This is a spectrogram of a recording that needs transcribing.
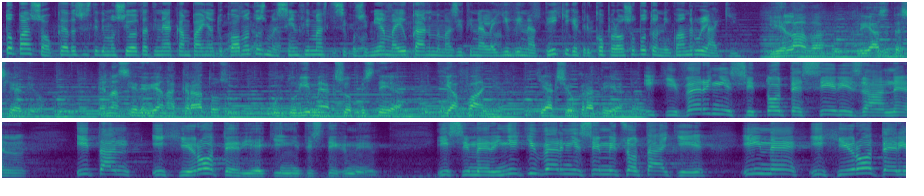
Το ΠΑΣΟΚ έδωσε στη δημοσιότητα τη νέα καμπάνια του κόμματος με σύνθημα στις 21 Μαου κάνουμε μαζί την αλλαγή δυνατή και κεντρικό πρόσωπο τον Νίκο Ανδρουλάκη. Η Ελλάδα χρειάζεται σχέδιο. Ένα σχέδιο για ένα κράτος που λειτουργεί με αξιοπιστία, διαφάνεια και αξιοκρατία. Η κυβέρνηση τότε ΣΥΡΙΖΑ-ΑΝΕΛ ήταν η χειρότερη εκείνη τη στιγμή. Η σημερινή κυβέρνηση Μητσοτάκη είναι η χειρότερη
